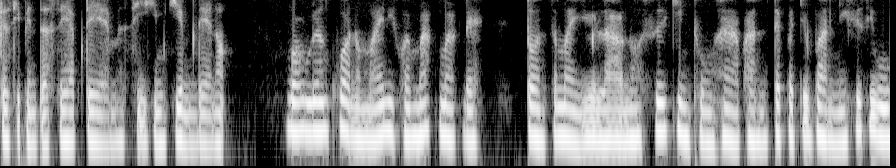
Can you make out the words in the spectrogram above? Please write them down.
ก็สิเป็นตาแซบแดมันสีเข้มๆแดเนาะว้าเรื่องขวดหน่อไม้นี่ค่อยมักมักเดตอนสมัยอยู่ลาวเนาะซื้อกินถุง5,000แต่ปัจจุบันนี้คือสิบ่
